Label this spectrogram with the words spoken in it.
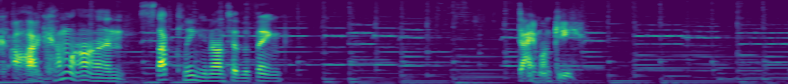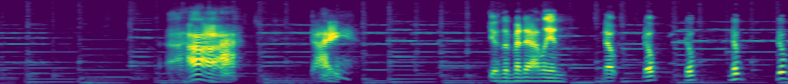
God, ah, come on. Stop clinging onto the thing. Die, monkey. Aha! Die. Give the medallion. Nope, nope, nope, nope, nope.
